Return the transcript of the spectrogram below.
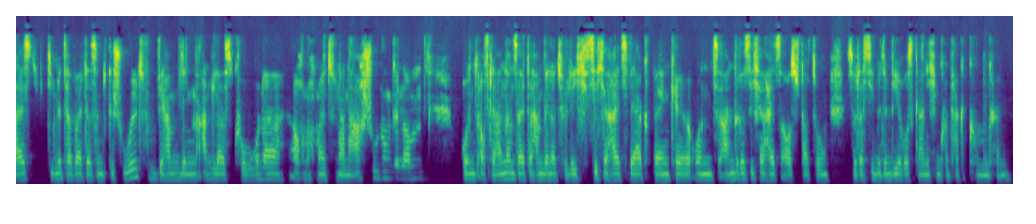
heißt, die Mitarbeiter sind geschult. Wir haben den Anlass Corona auch nochmal zu einer Nachschulung genommen. Und auf der anderen Seite haben wir natürlich Sicherheitswerkbänke und andere Sicherheitsausstattung, sodass sie mit dem Virus gar nicht in Kontakt kommen können.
